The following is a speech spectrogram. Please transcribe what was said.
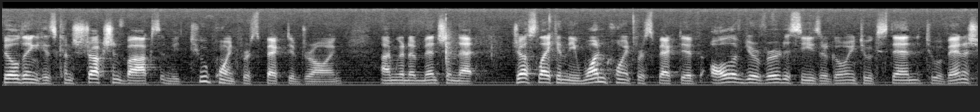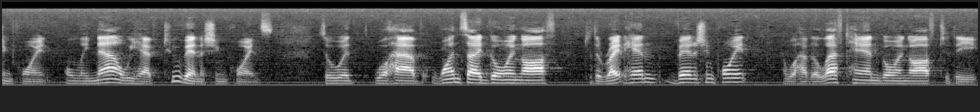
building his construction box in the two-point perspective drawing, I'm going to mention that just like in the one-point perspective, all of your vertices are going to extend to a vanishing point, only now we have two vanishing points. So we'll have one side going off to the right-hand vanishing point, and we'll have the left hand going off to the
